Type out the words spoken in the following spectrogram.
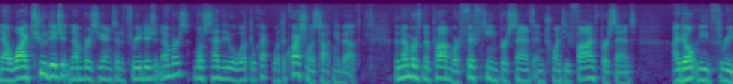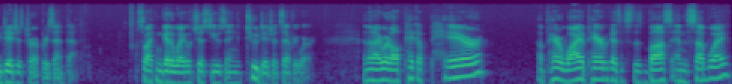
Now, why two-digit numbers here instead of three-digit numbers? Well, just had to do with what the, what the question was talking about. The numbers in the problem were 15% and 25%. I don't need three digits to represent that. So I can get away with just using two digits everywhere. And then I wrote I'll pick a pair a pair, why a pair? Because it's the bus and the subway.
